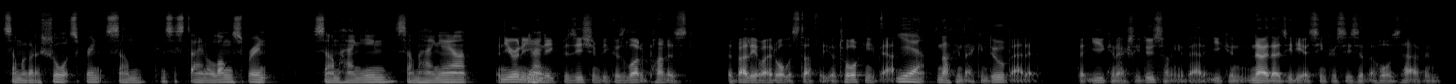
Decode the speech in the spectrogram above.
some have got a short sprint, some can sustain a long sprint, some hang in, some hang out. And you're in a Yeah. unique position because a lot of punters evaluate all the stuff that you're talking about. Yeah. There's nothing they can do about it, but you can actually do something about it. You can know those idiosyncrasies that the horses have and,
